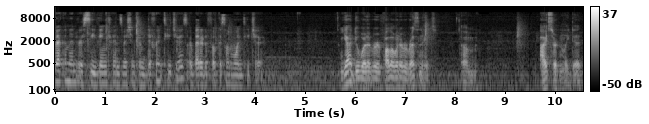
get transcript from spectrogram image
Recommend receiving transmission from different teachers or better to focus on one teacher? Yeah, do whatever, follow whatever resonates. Um, I certainly did.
